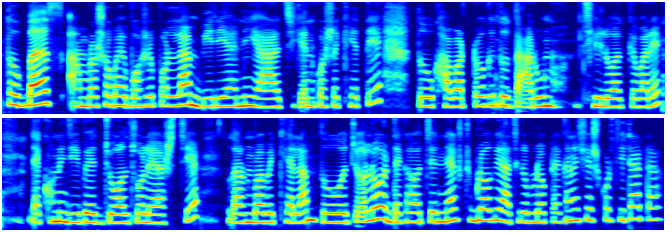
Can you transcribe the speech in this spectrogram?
তো ব্যাস আমরা সবাই বসে পড়লাম বিরিয়ানি আর চিকেন কষা খেতে। তো খাবারটাও কিন্তু দারুণ ছিল একেবারে এখনই জিভে জল চলে আসছে। দারুণভাবে খেলাম। তো চলো দেখা হচ্ছে নেক্সট ব্লগে। আজকের ব্লগটা এখানে শেষ করছি। টাটা।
